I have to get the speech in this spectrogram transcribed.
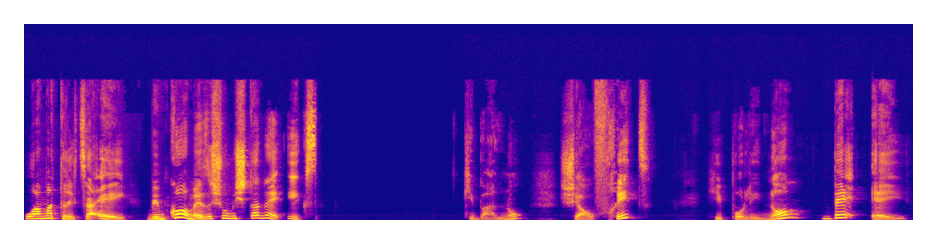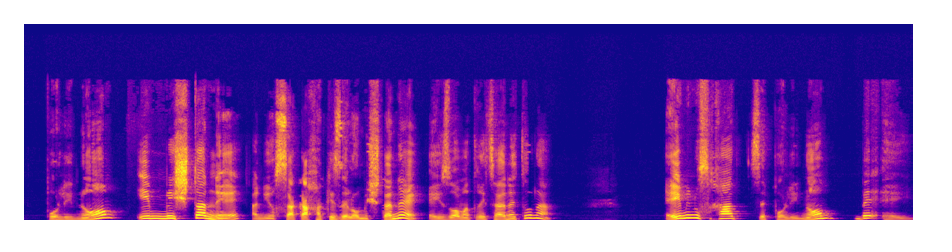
הוא המטריצה A במקום איזשהו משתנה X. קיבלנו שההופכית היא פולינום ב-A, פולינום עם משתנה, אני עושה ככה כי זה לא משתנה, A זו המטריצה הנתונה. A מינוס 1 זה פולינום ב-A.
